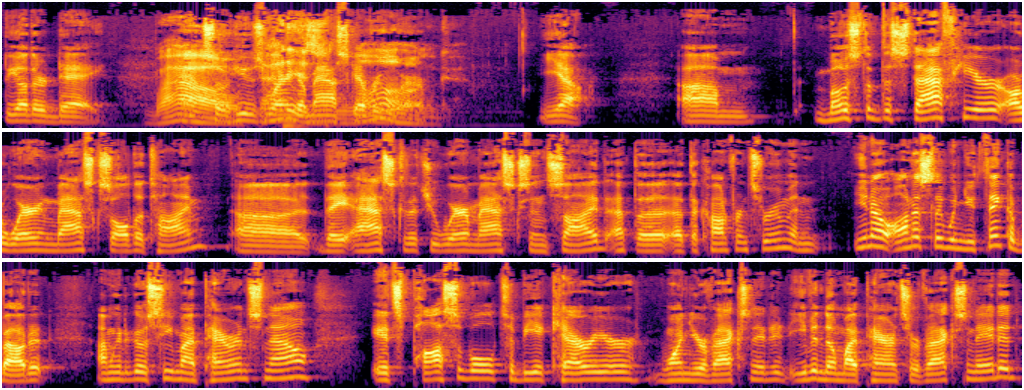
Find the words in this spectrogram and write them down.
the other day. Wow. And so he was wearing a mask everywhere. Yeah. Um, most of the staff here are wearing masks all the time. Uh, they ask that you wear masks inside at the at the conference room. And you know, honestly, when you think about it, I'm going to go see my parents now. It's possible to be a carrier when you're vaccinated, even though my parents are vaccinated.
